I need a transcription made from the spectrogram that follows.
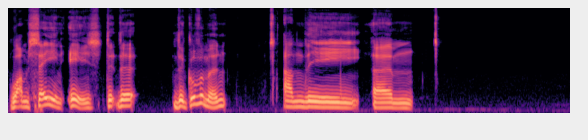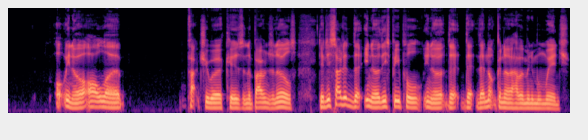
what I'm saying is that the the government and the um, you know all uh, factory workers and the barons and earls, they decided that you know these people, you know, that, that they're not going to have a minimum wage.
